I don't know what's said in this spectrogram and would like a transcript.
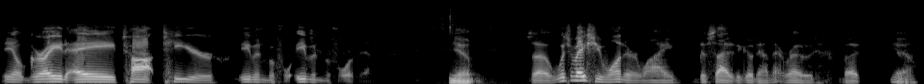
you know, grade A, top tier even before even before then. Yep. So, which makes you wonder why he decided to go down that road. But you yeah. know,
